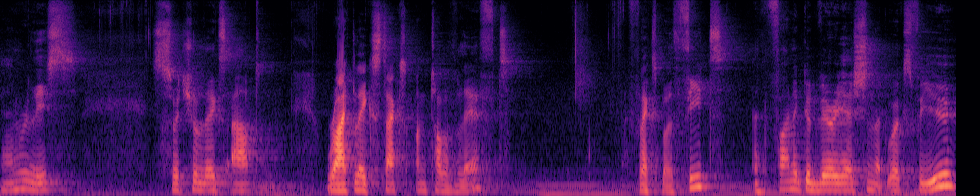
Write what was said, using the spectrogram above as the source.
and release. Switch your legs out. Right leg stacks on top of left. Flex both feet and find a good variation that works for you.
